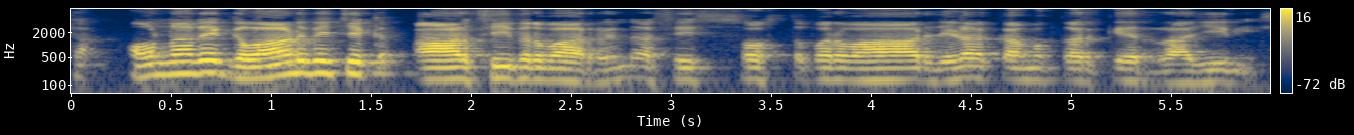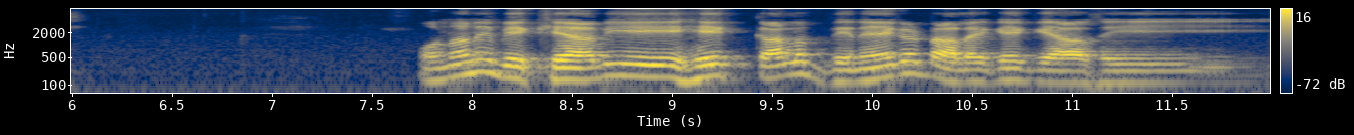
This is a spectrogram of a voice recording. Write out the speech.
ਤਾਂ ਉਹਨਾਂ ਦੇ ਗਵਾਂਢ ਵਿੱਚ ਇੱਕ ਆਲਸੀ ਪਰਿਵਾਰ ਰਹਿੰਦਾ ਸੀ, ਸੁਸਤ ਪਰਿਵਾਰ, ਜਿਹੜਾ ਕੰਮ ਕਰਕੇ ਰਾਜੀ ਨਹੀਂ ਸੀ। ਉਹਨਾਂ ਨੇ ਵੇਖਿਆ ਵੀ ਇਹ ਕੱਲ ਦਿਨੇ ਘਟਾ ਲੈ ਕੇ ਗਿਆ ਸੀ।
